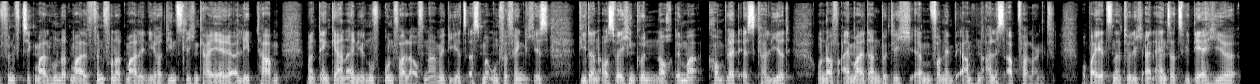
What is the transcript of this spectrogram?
50 mal, 100 mal, 500 mal in ihrer dienstlichen Karriere erlebt haben. Man denke an eine Unfallaufnahme, die jetzt erstmal unverfänglich ist, die dann aus welchen Gründen auch immer komplett eskaliert und auf einmal dann wirklich ähm, von den Beamten alles abverlangt. Wobei jetzt natürlich ein Einsatz wie der hier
